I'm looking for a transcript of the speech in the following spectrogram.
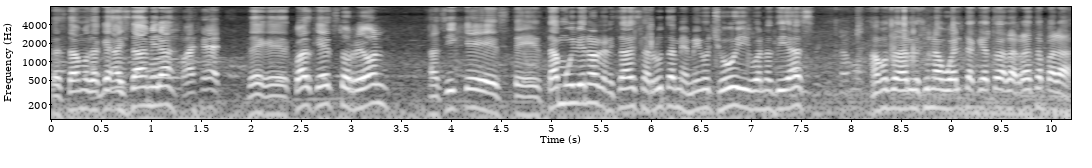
Estamos aquí, ahí está, mira. De Quadheads, Torreón. Así que este, está muy bien organizada esta ruta, mi amigo Chuy, buenos días. Vamos a darles una vuelta aquí a toda la raza para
